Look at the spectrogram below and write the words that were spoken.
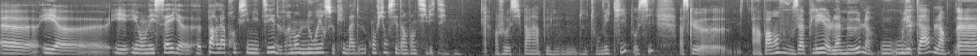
et, et, on essaye par la proximité de vraiment nourrir ce climat de confiance et d'inventivité. Alors, je vais aussi parler un peu de, ton équipe aussi, parce que euh, apparemment vous vous appelez euh, la meule ou, l'étable. Euh,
